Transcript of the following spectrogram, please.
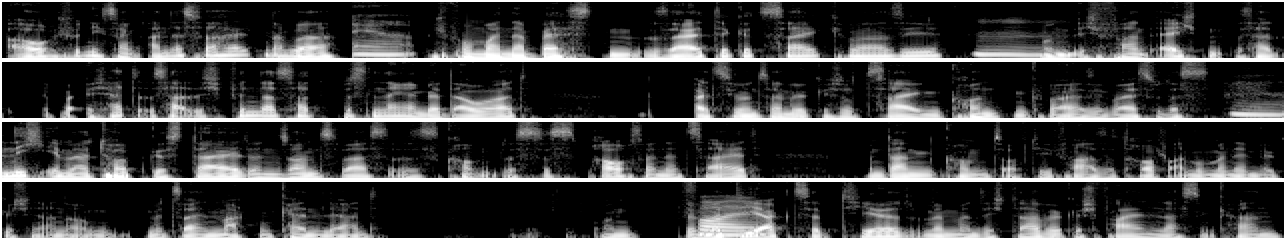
auch, ich würde nicht sagen anders verhalten, aber Ja. mich von meiner besten Seite gezeigt quasi. Hm. Und ich fand echt, das hat, ich hatte, es hat, ich finde, das hat ein bisschen länger gedauert, als wir uns dann wirklich so zeigen konnten quasi. Weißt du, das ja. nicht immer top gestylt und sonst was. Es kommt, das, das braucht seine Zeit. Und dann kommt es auf die Phase drauf an, wo man dann wirklich den anderen mit seinen Macken kennenlernt. Und wenn man die Voll. akzeptiert, wenn man sich da wirklich fallen lassen kann,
